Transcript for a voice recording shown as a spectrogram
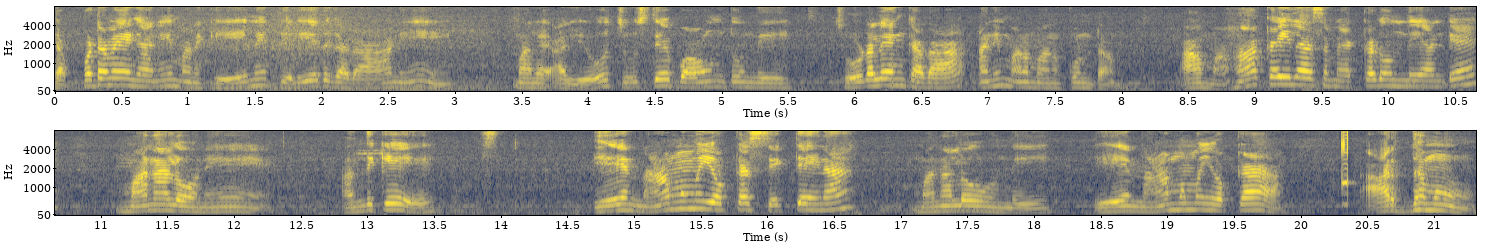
చెప్పటమే కానీ మనకేమీ తెలియదు కదా అని మన అయ్యో చూస్తే బాగుంటుంది. చూడలేం కదా అని మనం అనుకుంటాం. ఆ మహాకైలాసం ఎక్కడుంది అంటే మనలోనే. అందుకే ఏ నామము యొక్క శక్తి అయినా మనలో ఉంది. ఏ నామము యొక్క అర్థము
